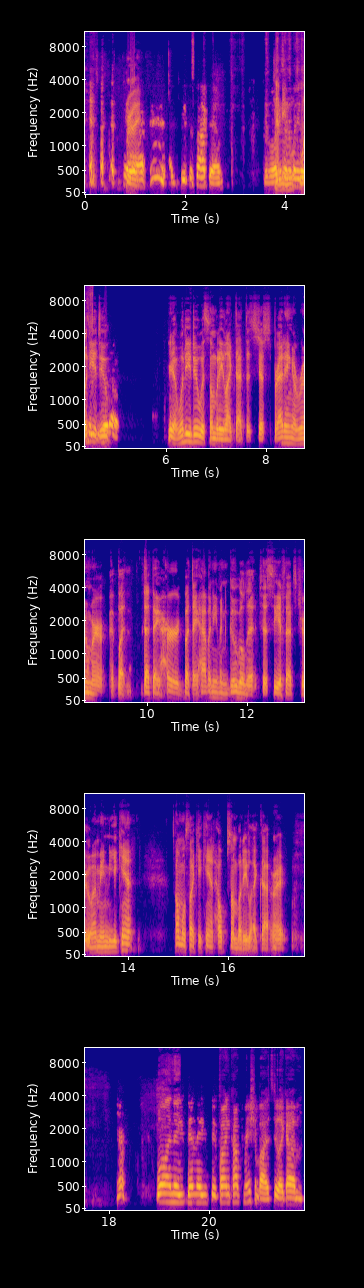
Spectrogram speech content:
right. Uh, keep the stock down. I mean, what do you do? Yeah, what do you do with somebody like that that's just spreading a rumor, but that they heard, but they haven't even Googled it to see if that's true? I mean, you can't. It's almost like you can't help somebody like that, right? Yeah. Well, and they then they, they find confirmation bias too. Like, um,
